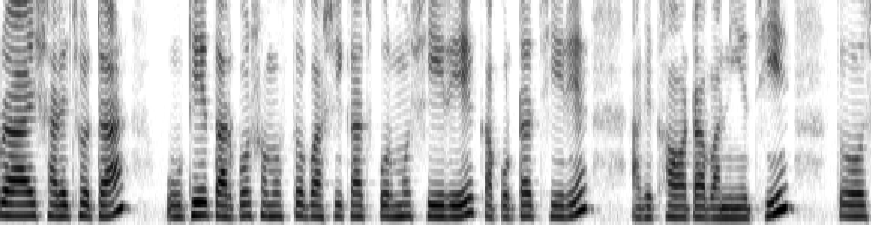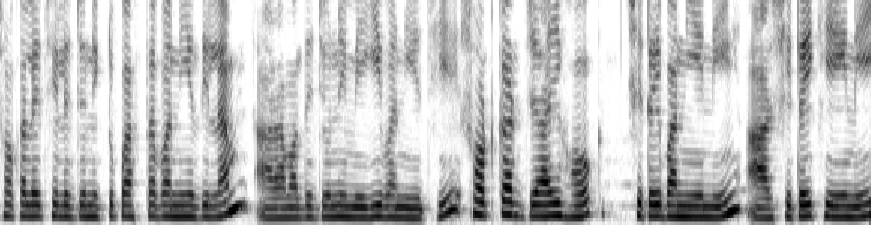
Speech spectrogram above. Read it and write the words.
প্রায় সাড়ে ছটা। উঠে তারপর সমস্ত বাসি কাজকর্ম সেরে, কাপড়টা ছেড়ে আগে খাওয়াটা বানিয়েছি। তো সকালে ছেলের জন্য একটু পাস্তা বানিয়ে দিলাম আর আমাদের জন্য ম্যাগি বানিয়েছি। শর্টকাট যাই হোক, সেটাই বানিয়ে নিই আর সেটাই খেয়ে নিই,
